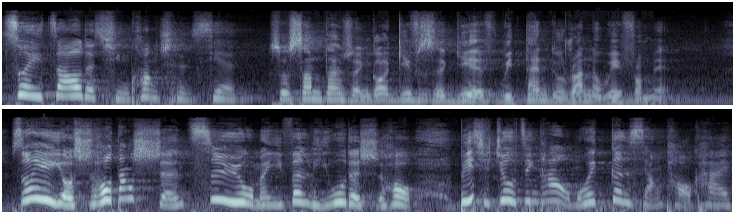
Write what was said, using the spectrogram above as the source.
最糟的情况呈现。 So sometimes when God gives us a gift, we tend to run away from it. 所以有时候，当神赐予我们一份礼物的时候，比起就近它，我们会更想跑开，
